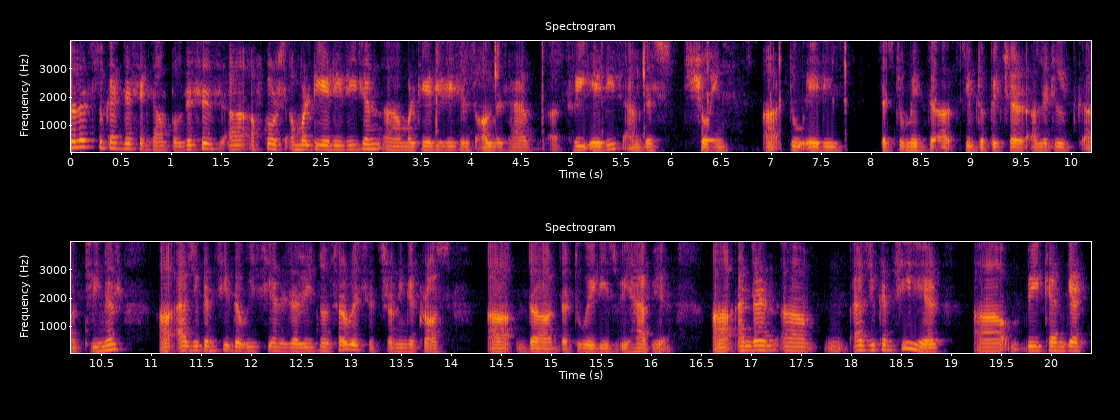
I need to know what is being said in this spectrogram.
So let's look at this example. This is, of course, a multi-AD region. Multi-AD regions always have three ADs. I'm just showing two ADs just to make the keep the picture a little uh, cleaner. Uh, as you can see, the VCN is a regional service. It's running across the the two ADs we have here. and then, um, as you can see here, we can get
